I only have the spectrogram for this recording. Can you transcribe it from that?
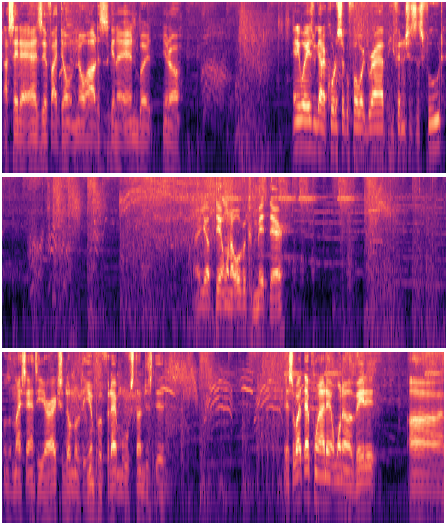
I say that as if I don't know how this is going to end, but, you know. Anyways, we got a quarter circle forward grab. He finishes his food. Uh, yep, didn't want to overcommit there. That was a nice anti-air. I actually don't know the input for that move. Stun just did. Yeah, so at that point, I didn't want to evade it. Uh,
